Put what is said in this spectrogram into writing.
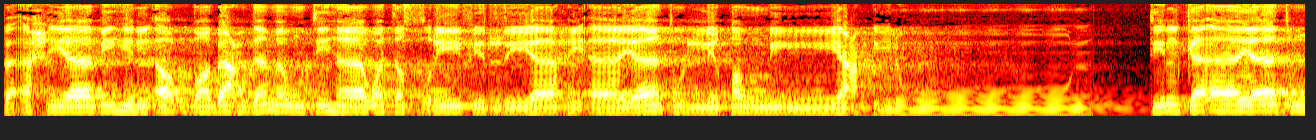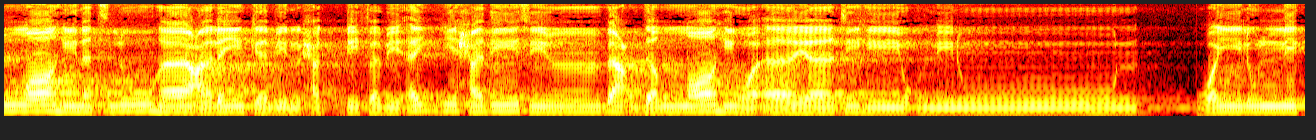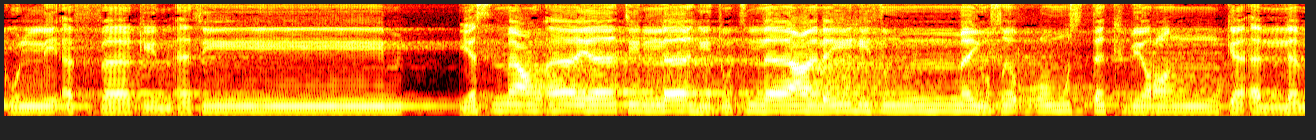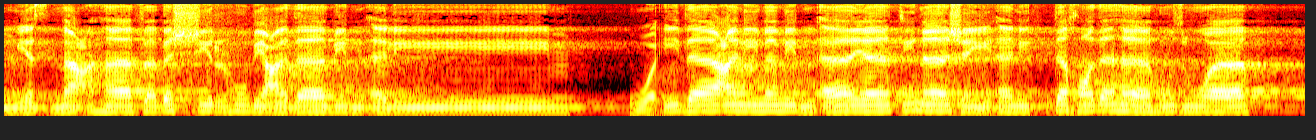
فأحيا به الأرض بعد موتها وتصريف الرياح آيات لقوم يعقلون. تلك آيات الله نتلوها عليك بالحق فبأي حديث بعد الله وآياته يؤمنون. ويل لكل أفاك أثيم. يسمع آيات الله تتلى عليه ثم يصر مستكبرا كأن لم يسمعها فبشره بعذاب أليم. وإذا علم من آياتنا شيئا اتخذها هزواً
